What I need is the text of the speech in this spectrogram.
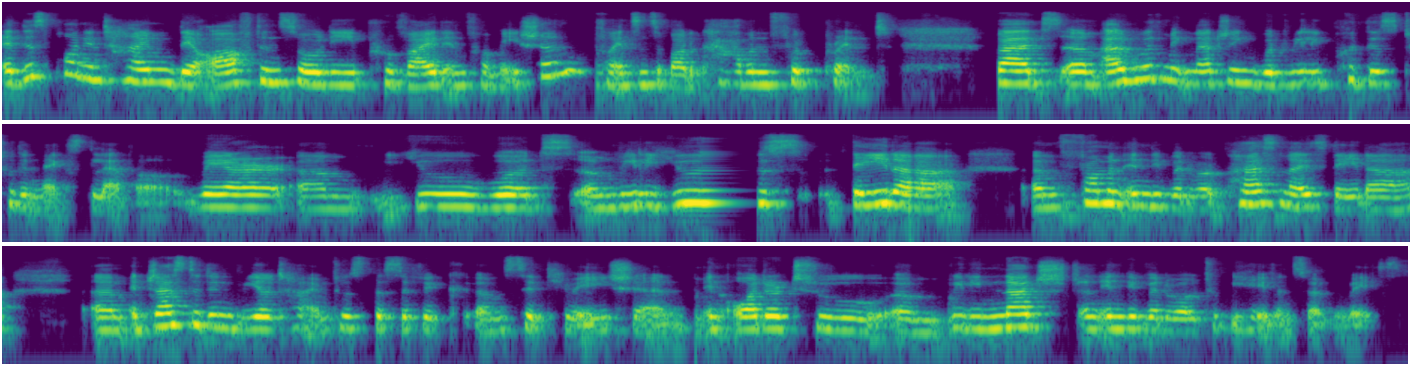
at this point in time, they often solely provide information, for instance, about a carbon footprint. But um, algorithmic nudging would really put this to the next level, where um, you would um, really use data um, from an individual, personalized data, um, adjusted in real time to a specific um, situation in order to really nudge an individual to behave in certain ways.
